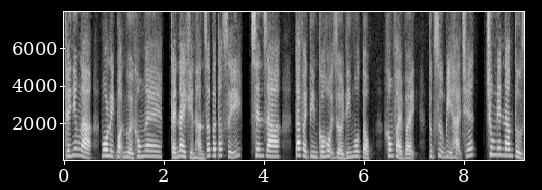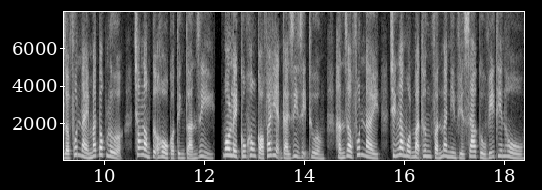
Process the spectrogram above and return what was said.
Thế nhưng là, ngô lịch bọn người không nghe. Cái này khiến hắn rất bất đắc dĩ. Xem ra, ta phải tìm cơ hội rời đi ngô tộc. Không phải vậy, thực sự bị hại chết. Trung niên nam tử giờ phút này mắt bốc lửa, trong lòng tựa hồ có tính toán gì. Ngô Lịch cũng không có phát hiện cái gì dị thường, hắn giờ phút này chính là một mặt hưng phấn mà nhìn phía xa Cửu Vĩ Thiên Hồ.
